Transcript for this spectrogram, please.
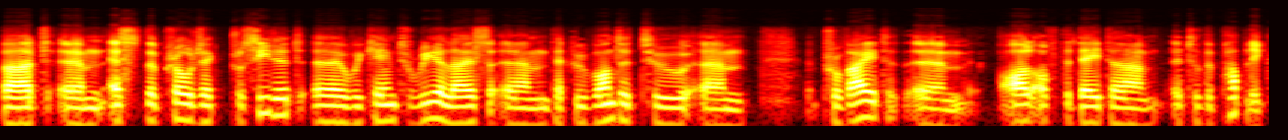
But um, as the project proceeded, uh, we came to realize um, that we wanted to um, provide um, all of the data uh, to the public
